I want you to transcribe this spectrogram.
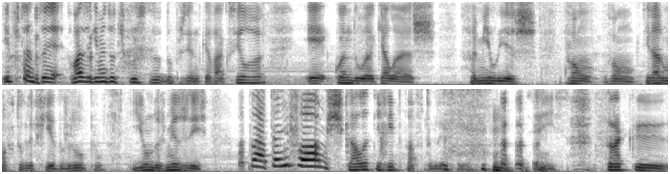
E, portanto, é, basicamente o discurso do, do Presidente Cavaco Silva é quando aquelas famílias vão, vão tirar uma fotografia do grupo e um dos miúdos diz Papá, tenho fome. Escala-te e rite para a fotografia. É isso. Será que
